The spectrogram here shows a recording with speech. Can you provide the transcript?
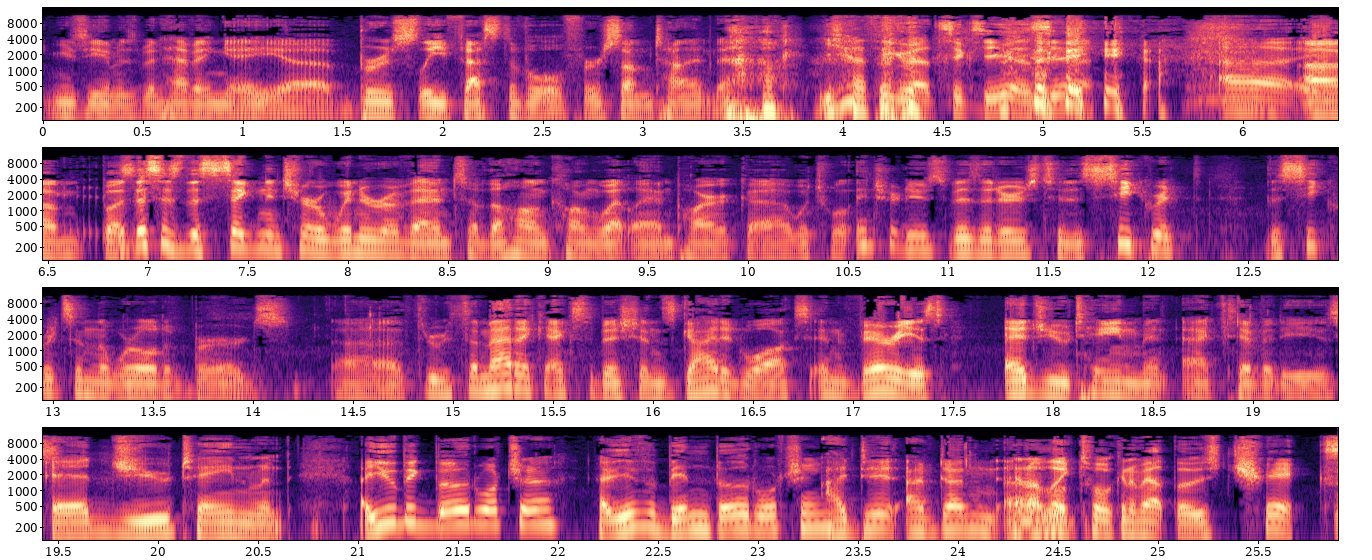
Museum has been having a uh, Bruce Lee festival for some time now. Yeah, I think about six years. Yeah. Uh, Um, but this is the signature winter event of the Hong Kong Wetland Park, uh, which will introduce visitors to the secret, the secrets in the world of birds, uh, through thematic exhibitions, guided walks, and various edutainment activities. Edutainment. Are you a big bird watcher? Have you ever been bird watching? I did. I've done. and uh, I'm like not talking about those chicks.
